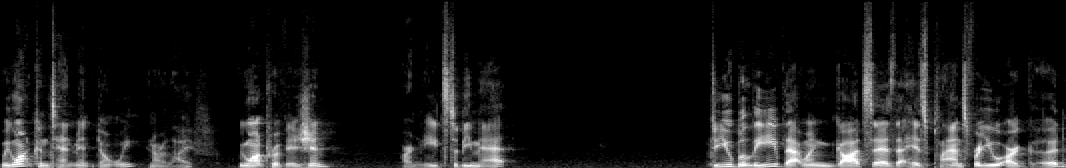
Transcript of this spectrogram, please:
We want contentment, don't we, in our life? We want provision, our needs to be met. Do you believe that when God says that his plans for you are good,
